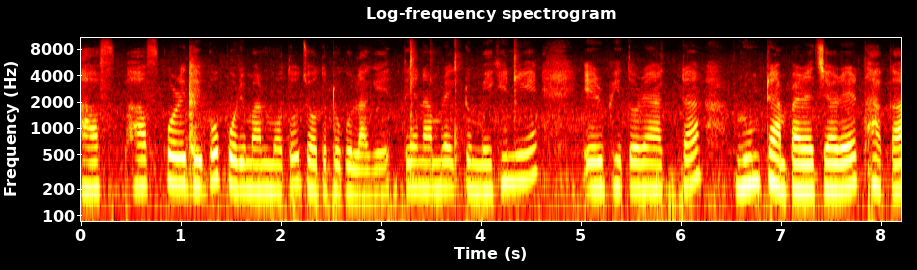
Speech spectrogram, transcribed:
হাফ হাফ করে দিব পরিমাণ মতো যতটুকু লাগে। দেন আমরা একটু মেখে নিয়ে এর ভিতরে একটা রুম টেম্পারেচারে থাকা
